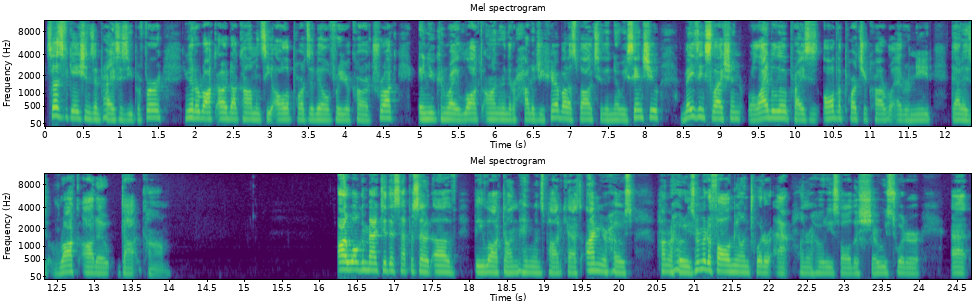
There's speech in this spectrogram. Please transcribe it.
specifications, and prices you prefer. You can go to RockAuto.com and see all the parts available for your car or truck, and you can write locked on in their How Did You Hear About Us box to the know we sent you. Amazing selection, reliable low prices, all the parts your car will ever need. That is rockauto.com. All right, welcome back to this episode of the Locked On Penguins podcast. I'm your host, Hunter Hodes. Remember to follow me on Twitter at Hunter Hodes. Follow the show's Twitter at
